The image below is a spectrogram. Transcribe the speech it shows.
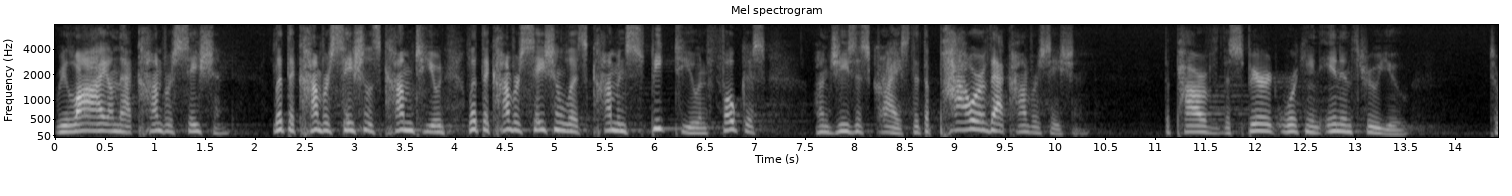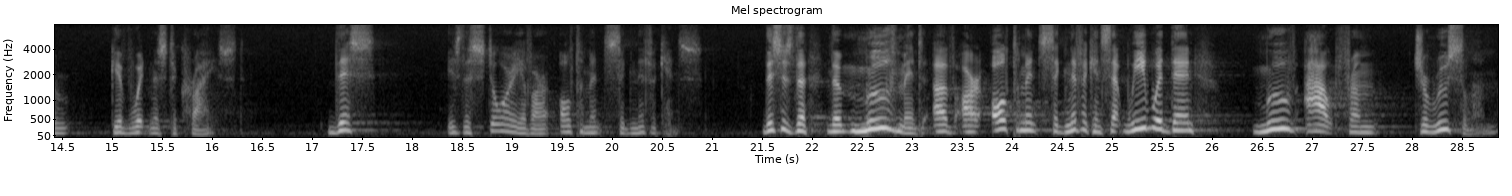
Rely on that conversation. Let the conversationalist come to you and let the conversationalist come and speak to you and focus on Jesus Christ. That the power of that conversation, the power of the Spirit working in and through you, to give witness to Christ. This is the story of our ultimate significance. This is the, the movement of our ultimate significance that we would then move out from Jerusalem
